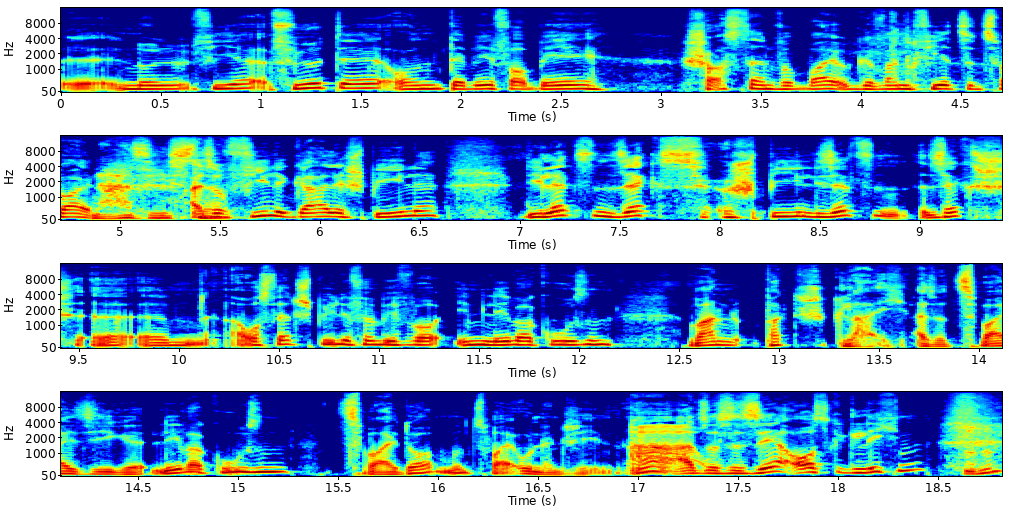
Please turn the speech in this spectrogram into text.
äh, 04 führte und der BVB schoss dann vorbei und gewann 4 zu 2. Na, siehst du. Also viele geile Spiele. Die letzten sechs Spiele, die letzten sechs äh, ähm, Auswärtsspiele für BV in Leverkusen waren praktisch gleich. Also zwei Siege Leverkusen, zwei Dortmund, zwei Unentschieden. Ah, also es ist sehr ausgeglichen. Mhm.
